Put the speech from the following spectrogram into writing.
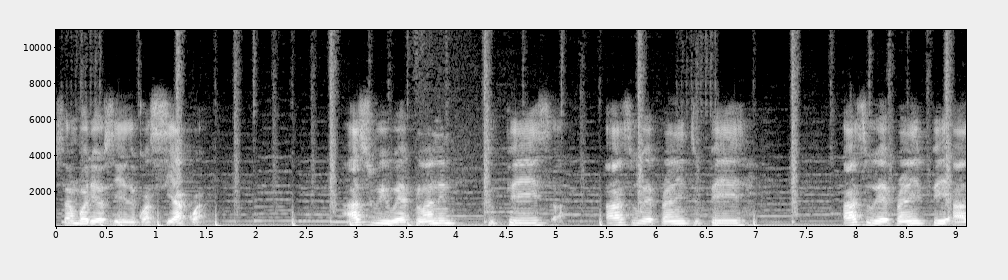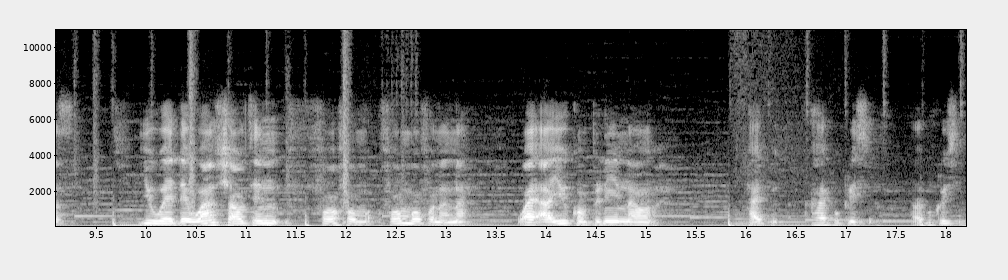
Somebody else says Kwasiakwa. As we were planning to pay as we were planning to pay as we were planning to pay us, you were the one shouting for for, for more for Nana. Why are you complaining now? Hypo, hypocrisy. Hypocrisy.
